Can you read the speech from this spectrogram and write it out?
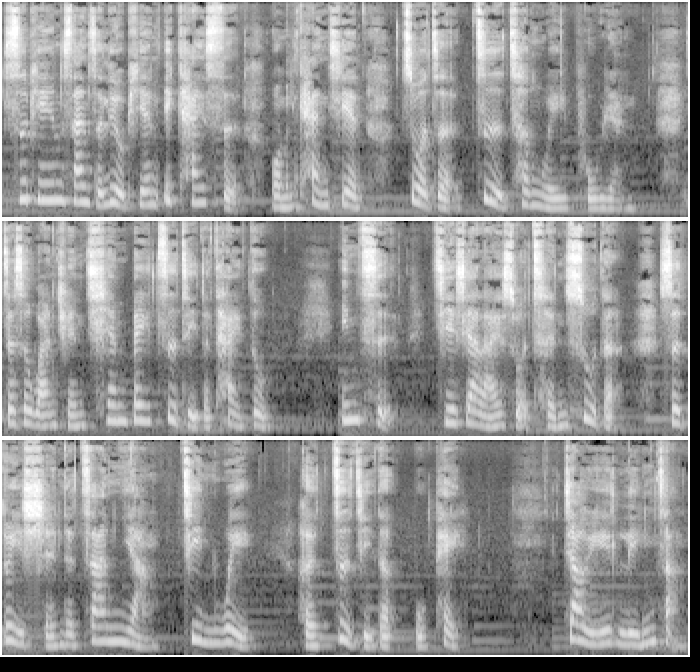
诗篇三十六篇一开始，我们看见作者自称为仆人，这是完全谦卑自己的态度。因此，接下来所陈述的是对神的瞻仰、敬畏和自己的不配，教于灵长。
